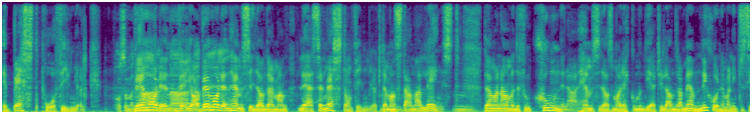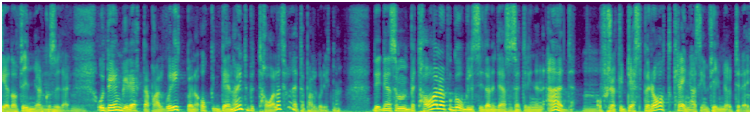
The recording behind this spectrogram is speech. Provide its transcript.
är bäst på filmjölk? Vem, har den, ja, vem har den hemsidan där man läser mest om filmjölk, där man stannar längst, där man använder funktionerna, hemsidan som man rekommenderar till andra människor när man är intresserad av filmjölk och så vidare. Och den blir rätta på algoritmen och den har inte betalat för att rätta på algoritmen. Det är den som betalar på Google-sidan är den som sätter in en ad och försöker desperat kränga sin filmjölk till dig.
